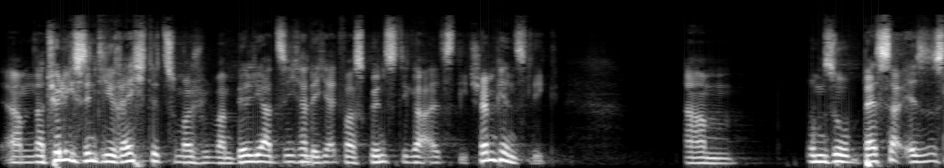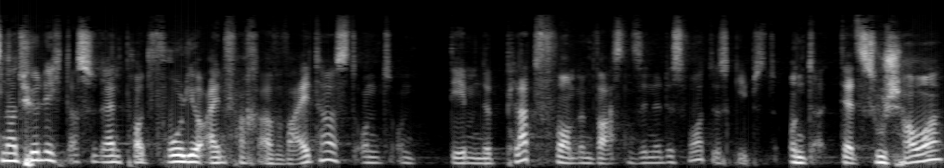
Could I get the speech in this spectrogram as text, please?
ähm, natürlich sind die Rechte zum Beispiel beim Billard sicherlich etwas günstiger als die Champions League. Ähm, umso besser ist es natürlich, dass du dein Portfolio einfach erweiterst und, und dem eine Plattform im wahrsten Sinne des Wortes gibst. Und der Zuschauer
